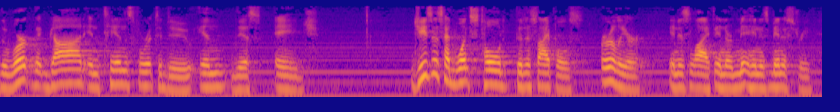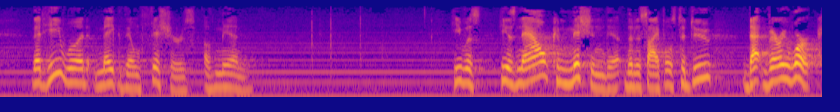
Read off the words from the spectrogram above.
the work that God intends for it to do in this age. Jesus had once told the disciples earlier in his life, in, in his ministry, that he would make them fishers of men. He, was, he has now commissioned the, the disciples to do that very work.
